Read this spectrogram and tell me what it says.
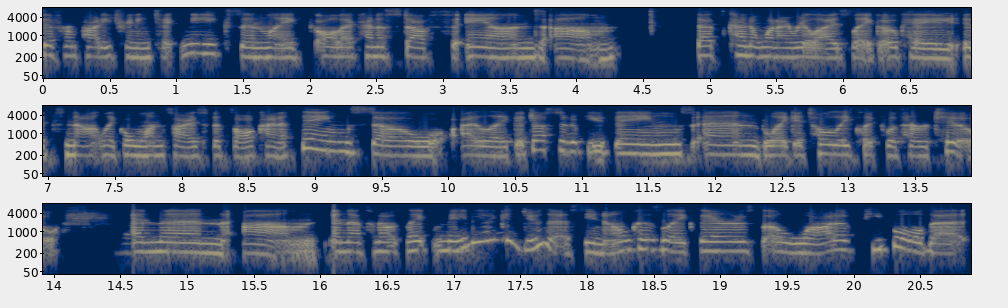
different potty training techniques and like all that kind of stuff. And um, that's kind of when I realized like, okay, it's not like a one size fits all kind of thing. So I like adjusted a few things and like it totally clicked with her too. And then, um, and that's when I was like, maybe I could do this, you know, because like there's a lot of people that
